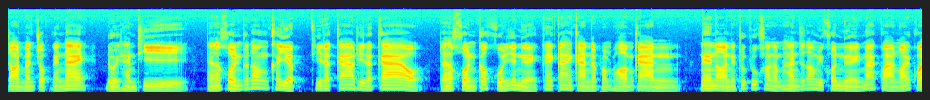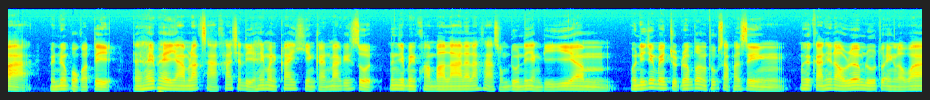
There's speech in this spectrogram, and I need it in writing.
จรบรรจบกันได้ โดยทันที แต่ละคนก็ต้องขยับทีละก้าวทีละก้าวแต่ละคนก็ควรที่จะเหนื่อยใกล้ ๆ กันและพร้อม ๆ กัน แน่นอนในทุก ๆ ความสัมพันธ์จะต้องมีคนเหนื่อยมากกว่าน้อยกว่า เป็นเรื่องปกติ แต่ให้พยายามรักษาค่าเฉลี่ยให้มันใกล้เคียงกันมากที่สุด นั่นจะเป็นความ balance และรักษาสมดุลได้อย่างดีเยี่ยม วันนี้จึงเป็นจุดเริ่มต้นของทุกสรรพสิ่งมันคือการที่เราเริ่มรู้ตัวเองแล้วว่า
